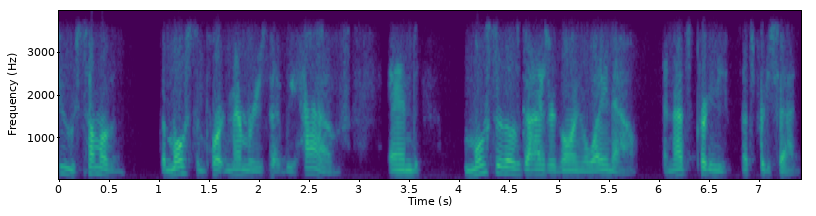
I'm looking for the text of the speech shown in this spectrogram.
to some of the most important memories that we have, and most of those guys are going away now, and that's pretty that's pretty sad.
